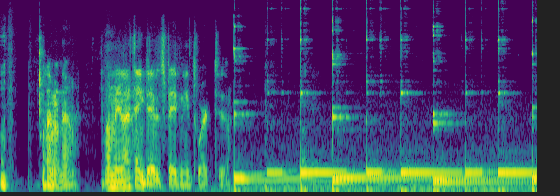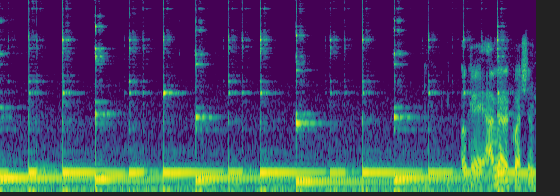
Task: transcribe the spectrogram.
I don't know. I mean, I think David Spade needs work too. Okay, I've got a question.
